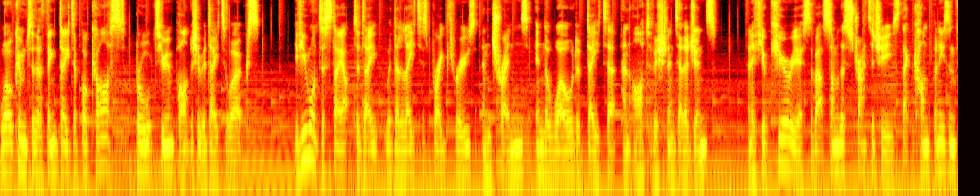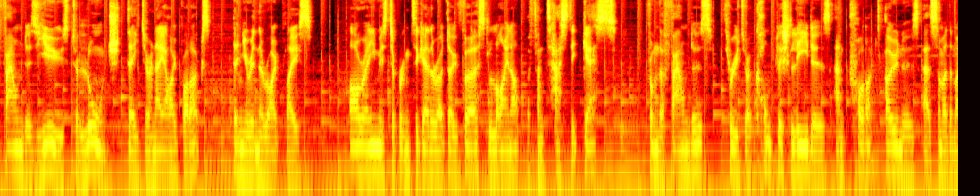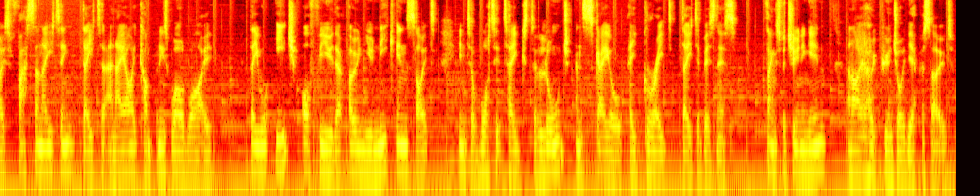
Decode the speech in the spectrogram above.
Welcome to the Think Data podcast, brought to you in partnership with DataWorks. If you want to stay up to date with the latest breakthroughs and trends in the world of data and artificial intelligence, and if you're curious about some of the strategies that companies and founders use to launch data and AI products, then you're in the right place. Our aim is to bring together a diverse lineup of fantastic guests from the founders through to accomplished leaders and product owners at some of the most fascinating data and AI companies worldwide. They will each offer you their own unique insight into what it takes to launch and scale a great data business. Thanks for tuning in, and I hope you enjoy the episode.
